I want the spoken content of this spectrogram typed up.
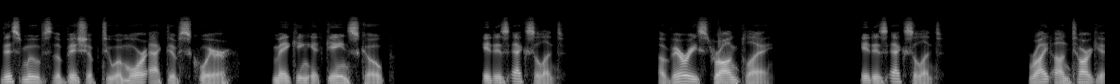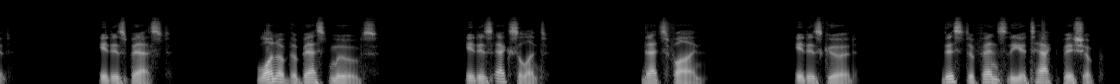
This moves the bishop to a more active square, making it gain scope. It is excellent. A very strong play. It is excellent. Right on target. It is best. One of the best moves. It is excellent. That's fine. It is good. This defends the attacked bishop.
